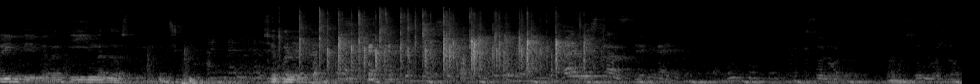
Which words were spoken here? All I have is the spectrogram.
Едино- и единогласно. Все понятно. Дальние странствия. Кайф. Соль мажор. Соль мажор.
